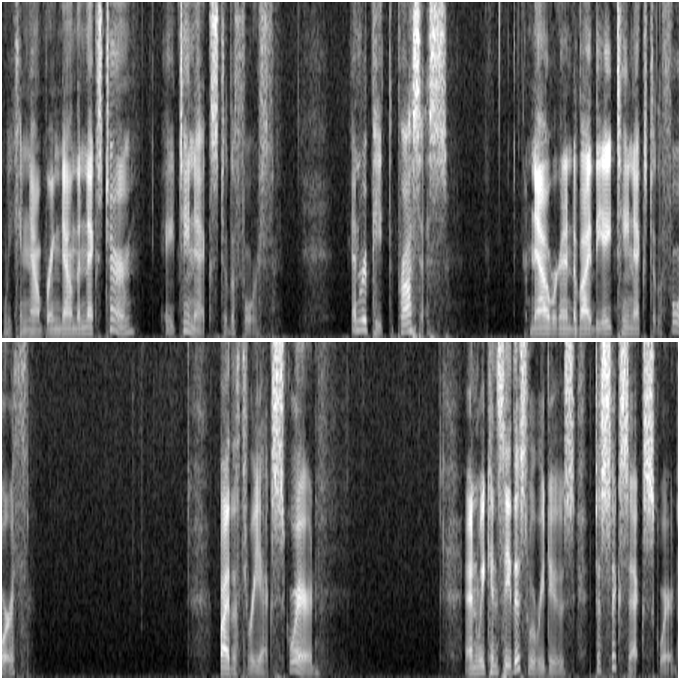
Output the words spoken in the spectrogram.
We can now bring down the next term, 18x to the fourth, and repeat the process. Now we're going to divide the 18x to the fourth by the 3x squared, and we can see this will reduce to 6x squared.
